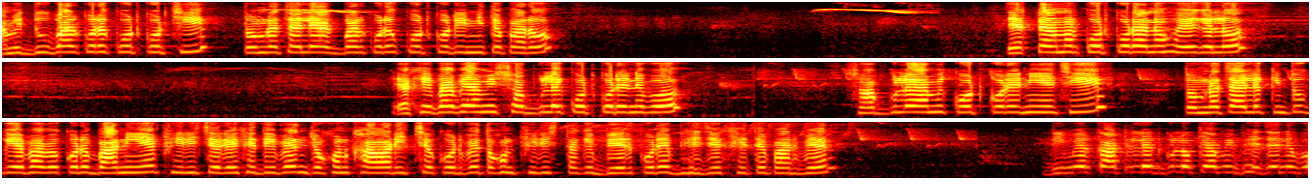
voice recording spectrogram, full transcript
আমি দুবার করে কোট করছি, তোমরা চাইলে একবার করে কোট করে নিতে পারো। একটা আমার কোট করানো হয়ে গেল। একইভাবে আমি সবগুলো কোট করে নেব। সবগুলো আমি কোট করে নিয়েছি। তোমরা চাইলে কিন্তু এভাবে করে বানিয়ে ফ্রিজে রেখে দিবেন। যখন খাওয়ার ইচ্ছে করবে তখন ফ্রিজ থেকে বের করে ভেজে খেতে পারবেন। ডিমের কাটলেটগুলোকে আমি ভেজে নেব।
